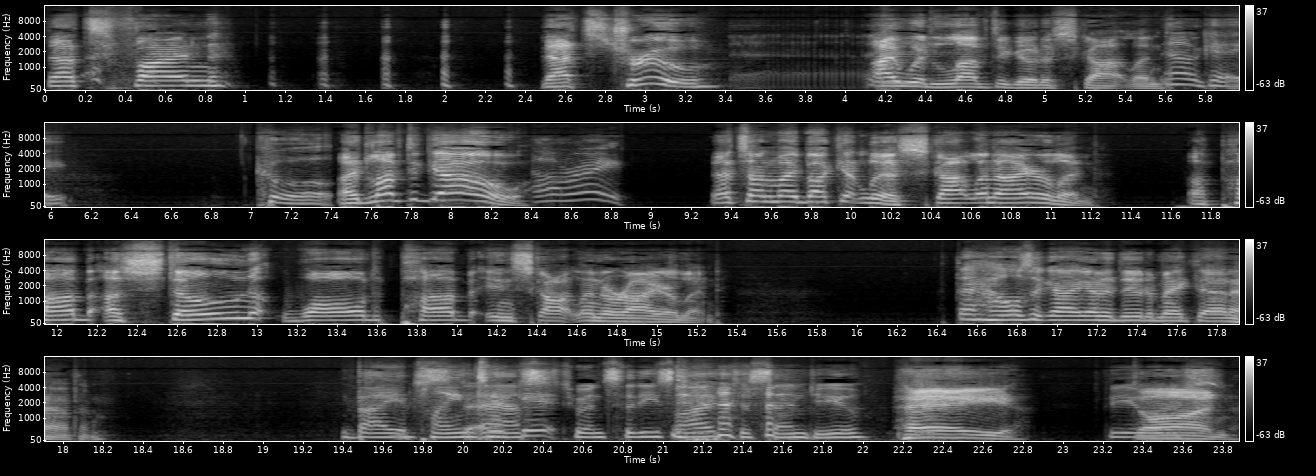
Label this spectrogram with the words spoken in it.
That's fun. That's true. I would love to go to Scotland. Okay, cool. I'd love to go. All right. That's on my bucket list. Scotland, Ireland. A pub, a stone walled pub in Scotland or Ireland. What the hell's a guy got to do to make that happen? Buy a plane Just ask ticket. Twin Cities Live to send you. Hey, viewers. Dawn.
